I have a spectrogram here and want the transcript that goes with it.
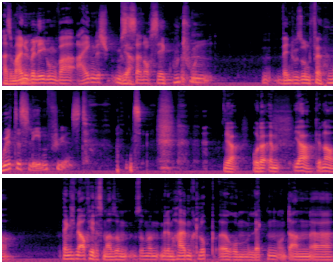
Also meine mhm. Überlegung war, eigentlich müsste ja. es dann auch sehr gut tun, wenn du so ein verhurtes Leben führst ja, oder im, ja, genau. Denke ich mir auch jedes Mal, so, so mit dem halben Club äh, rumlecken und dann, äh,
